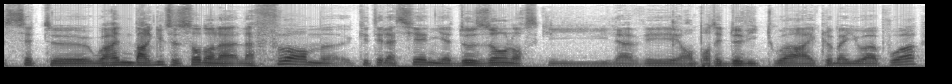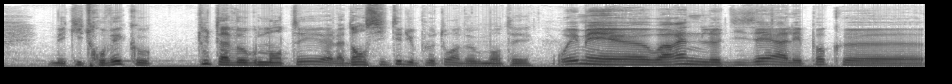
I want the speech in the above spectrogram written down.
cette Warren Barguil se sort dans la, la forme qui était la sienne il y a deux ans lorsqu'il avait remporté deux victoires avec le maillot à poids, mais qui trouvait qu'au tout avait augmenté, la densité du peloton avait augmenté. Oui, mais euh, Warren le disait à l'époque euh,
